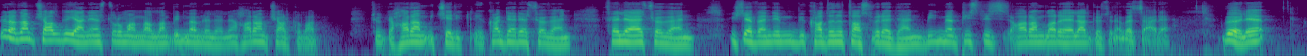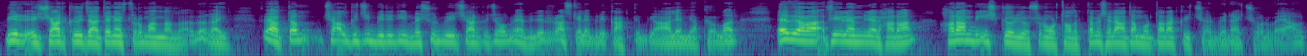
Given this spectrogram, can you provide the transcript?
Bir adam çalgı yani enstrümanlarla bilmem nelerle haram şarkılar. Çünkü haram içerikli, kadere söven, feleğe söven, işte efendim bir kadını tasvir eden, bilmem pis pis haramları helal gösteren vesaire. Böyle bir şarkı zaten enstrümanlarla ve gayr. Veyahut da çalgıcı biri değil, meşhur bir şarkıcı olmayabilir. Rastgele biri kalktı, bir alem yapıyorlar. Ev yara fiilen minel haram. Haram bir iş görüyorsun ortalıkta. Mesela adam orada rakı içiyor, bira içiyor veyahut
